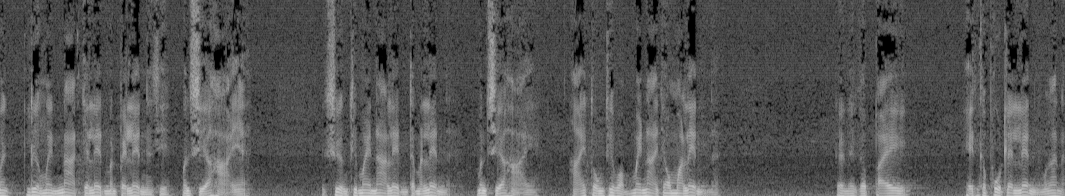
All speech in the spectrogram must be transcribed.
มันเรื่องไม่น่าจะเล่นมันไปเล่นนะสิมันเสียหายเรื่องที่ไม่น่าเล่นแต่มันเล่น มันเสียหาย หายตรงที่ว่าไม่น่าจะเอามาเล่นนะแต่นี่ก็ไปเห็นก็พูดเล่นๆเหมือนกัน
